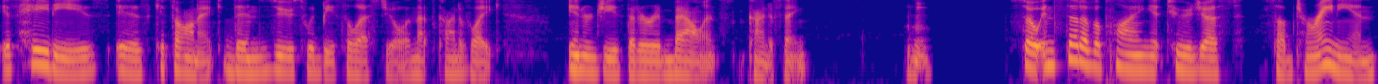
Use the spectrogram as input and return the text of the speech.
if Hades is chthonic, then Zeus would be celestial, and that's kind of like energies that are in balance kind of thing. Mhm. So instead of applying it to just subterranean,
